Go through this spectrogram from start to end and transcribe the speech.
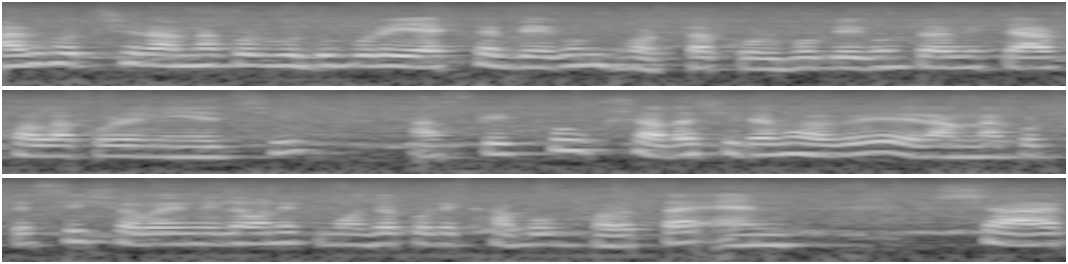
আর হচ্ছে রান্না করব দুপুরে একটা বেগুন ভর্তা করব। বেগুনটা আমি চার ফলা করে নিয়েছি। আজকে খুব সাদা সিধাভাবে রান্না করতেছি। সবাই মিলে অনেক মজা করে খাব ভর্তা অ্যান্ড শাক,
